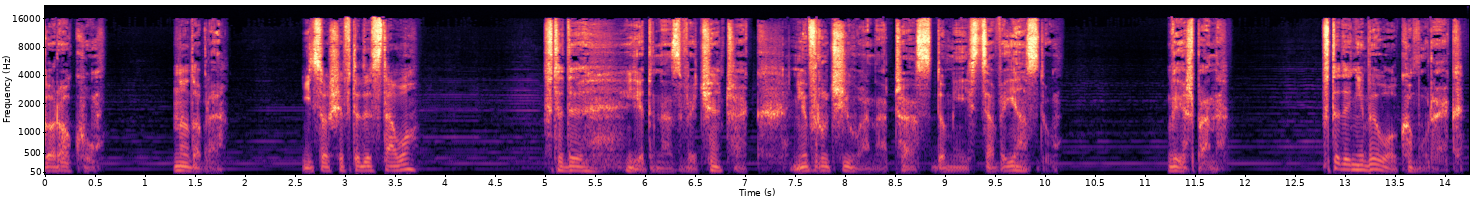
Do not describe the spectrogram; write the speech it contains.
roku. No dobra. I co się wtedy stało? Wtedy jedna z wycieczek nie wróciła na czas do miejsca wyjazdu. Wiesz pan, wtedy nie było komórek.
